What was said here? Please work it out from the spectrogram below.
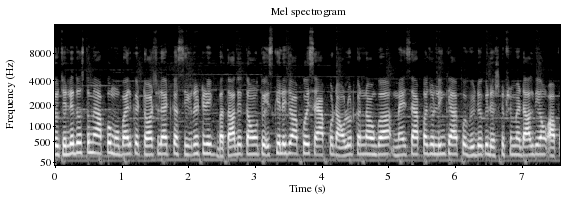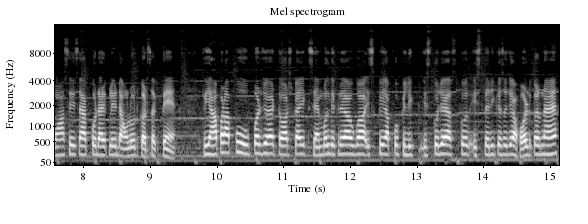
तो चलिए दोस्तों, मैं आपको मोबाइल के टॉर्च लाइट का सीक्रेट ट्रिक बता देता हूँ। तो इसके लिए जो आपको इस ऐप को डाउनलोड करना होगा, मैं इस ऐप का जो लिंक है आपको वीडियो के डिस्क्रिप्शन में डाल दिया हूँ। आप वहाँ से इस ऐप को डायरेक्टली डाउनलोड कर सकते हैं। तो यहाँ पर आपको ऊपर जो है टॉर्च का एक सैम्बल दिख रहा होगा इस पर आपको क्लिक इसको जो है उसको इस तरीके से जो है होल्ड करना है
